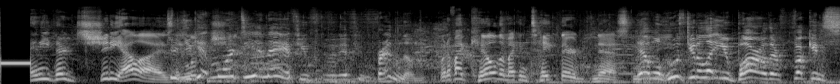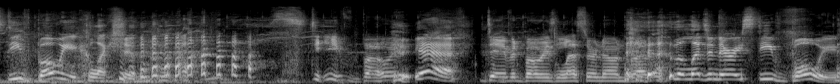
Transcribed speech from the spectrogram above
And he, they're shitty allies. Dude, They you get more DNA if you if you friend them. But if I kill them, I can take their nest. Yeah, well, who's gonna let you borrow their fucking Steve Bowie collection? Steve Bowie. yeah, David Bowie's lesser known brother. the legendary Steve Bowie.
